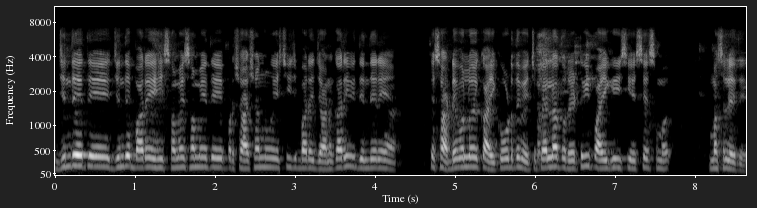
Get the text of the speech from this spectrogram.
ਜਿੰਦੇ ਤੇ ਜਿੰਦੇ ਬਾਰੇ ਅਸੀਂ ਸਮੇਂ-ਸਮੇਂ ਤੇ ਪ੍ਰਸ਼ਾਸਨ ਨੂੰ ਇਸ ਚੀਜ਼ ਬਾਰੇ ਜਾਣਕਾਰੀ ਵੀ ਦਿੰਦੇ ਰਹੇ ਹਾਂ ਤੇ ਸਾਡੇ ਵੱਲੋਂ ਇੱਕ ਹਾਈ ਕੋਰਟ ਦੇ ਵਿੱਚ ਪਹਿਲਾਂ ਤੋਂ ਰਿਟ ਵੀ ਪਾਈ ਗਈ ਸੀ ਇਸੇ ਸਮ- ਮਸਲੇ ਤੇ।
